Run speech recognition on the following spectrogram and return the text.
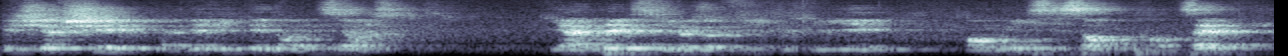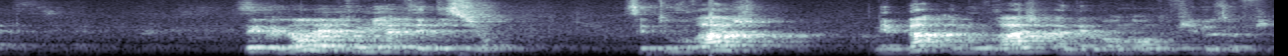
et chercher la vérité dans les sciences, qui est un texte philosophique publié en 1637, c'est que dans les premières éditions, cet ouvrage n'est pas un ouvrage indépendant de philosophie.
